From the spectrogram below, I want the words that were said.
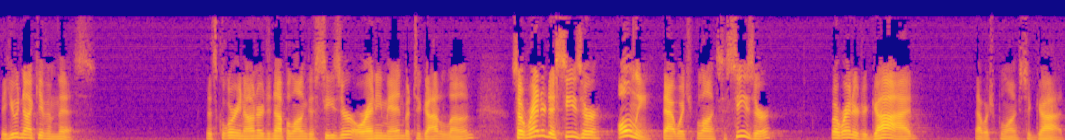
but he would not give him this. This glory and honor did not belong to Caesar or any man, but to God alone. So render to Caesar only that which belongs to Caesar, but render to God that which belongs to God.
